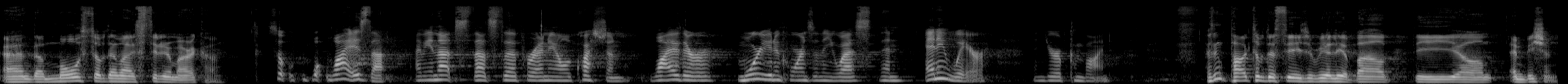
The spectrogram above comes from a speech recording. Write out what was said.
and uh, most of them are still in America. So wh- why is that? I mean, that's that's the perennial question. Why are there more unicorns in the U.S. than anywhere in Europe combined? I think part of this is really about the um, ambition.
